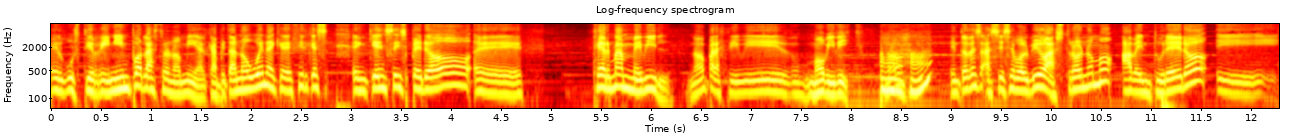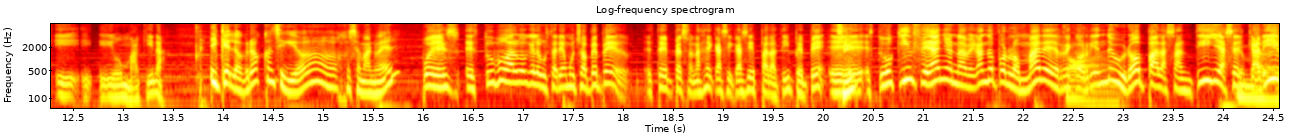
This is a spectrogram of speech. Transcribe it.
el gustirrinín por la astronomía. El capitán Owen hay que decir que es en quien se inspiró eh, Herman Melville, ¿no? Para escribir Moby Dick. ¿no? Ajá. Entonces así se volvió astrónomo, aventurero y, y- y un máquina. ¿Y qué logros consiguió José Manuel? Pues estuvo algo que le gustaría mucho a Pepe, este personaje casi casi es para ti, Pepe. Eh, Estuvo 15 años navegando por los mares, recorriendo Europa, las Antillas, el Qué Caribe,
